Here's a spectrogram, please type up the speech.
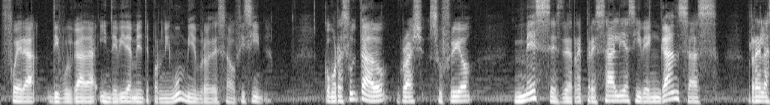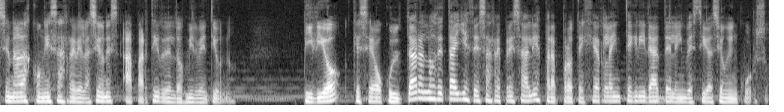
fuera divulgada indebidamente por ningún miembro de esa oficina. Como resultado, Grush sufrió meses de represalias y venganzas relacionadas con esas revelaciones a partir del 2021. Pidió que se ocultaran los detalles de esas represalias para proteger la integridad de la investigación en curso.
